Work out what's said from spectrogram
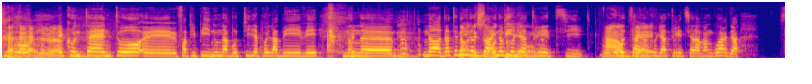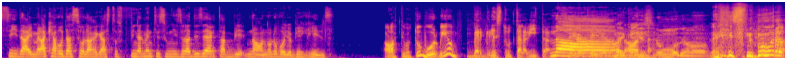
tipo, è contento, eh, fa pipì in una bottiglia e poi la beve, non, eh, no, datemi No, lo zaino con gli attrezzi, voglio Ah, lo ok. zaino con gli attrezzi all'avanguardia. Sì, dai, me la cavo da sola, raga. Sto finalmente su un'isola deserta. No, non lo voglio Bear Grylls. Ottimo, tu Burbank, io Bear Grylls tutta la vita. No, Madonna. nudo. Snudo.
